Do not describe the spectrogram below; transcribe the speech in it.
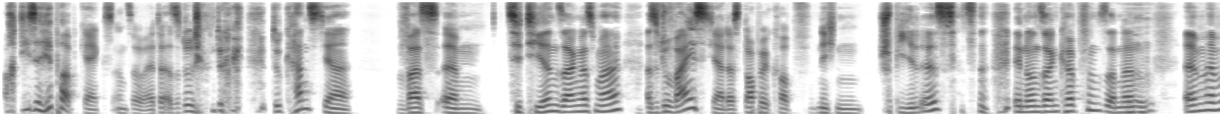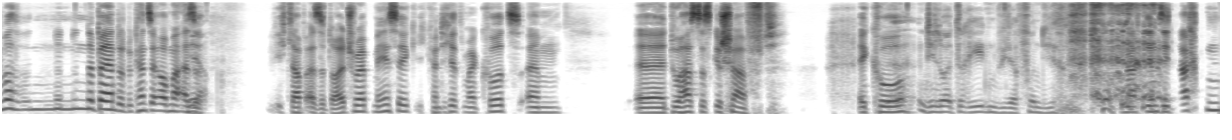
auch diese Hip Hop Gags und so weiter. Also du du du kannst ja was ähm, zitieren, sagen wir es mal. Also du weißt ja, dass Doppelkopf nicht ein Spiel ist in unseren Köpfen, sondern Mhm. ähm, eine Band. Und du kannst ja auch mal, also Ja. ich glaube, also Deutschrap-mäßig, ich könnte dich jetzt mal kurz, ähm, äh, du hast es geschafft. Echo, Äh, Die Leute reden wieder von dir. nachdem sie dachten,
